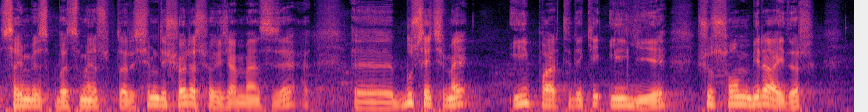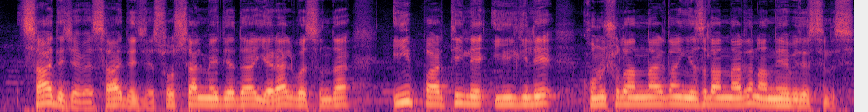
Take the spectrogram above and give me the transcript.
sayın bas- basın mensupları şimdi şöyle söyleyeceğim ben size. E, bu seçime İyi Parti'deki ilgiyi şu son bir aydır sadece ve sadece sosyal medyada, yerel basında İyi Parti ile ilgili konuşulanlardan, yazılanlardan anlayabilirsiniz.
